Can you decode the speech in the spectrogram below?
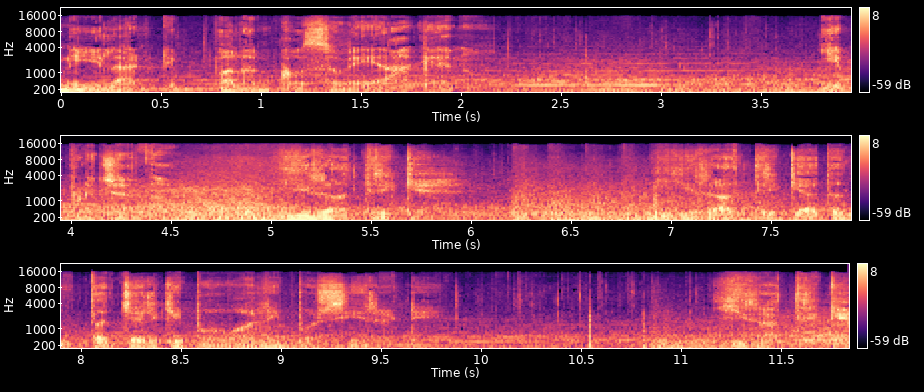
నీలాంటి బలం కోసమే ఆగాను. ఇప్పుడు చేద్దాం. ఈ రాత్రికే ఈ రాత్రికి అదంతా జరిగిపోవాలి బషీరెడ్డి ఈ రాత్రికే.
